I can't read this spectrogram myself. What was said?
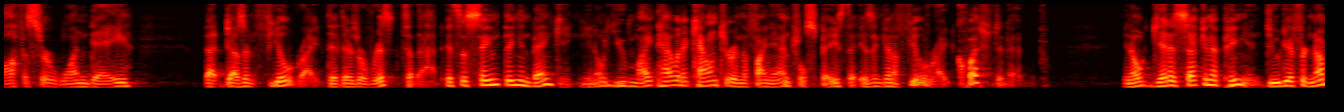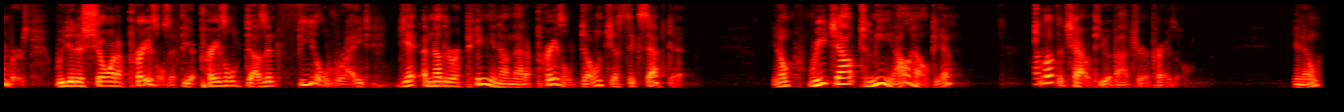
officer one day that doesn't feel right, that there's a risk to that. It's the same thing in banking. You know, you might have an encounter in the financial space that isn't going to feel right. Question it. You know, get a second opinion, do different numbers. We did a show on appraisals. If the appraisal doesn't feel right, get another opinion on that appraisal. Don't just accept it. You know, reach out to me, I'll help you. I'd love to chat with you about your appraisal. You know,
